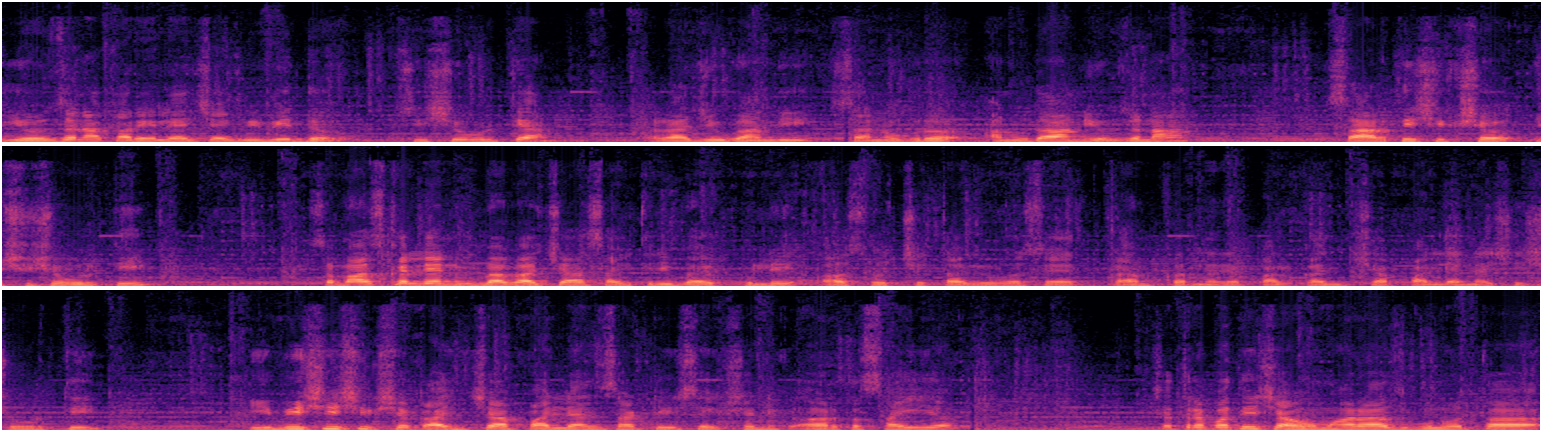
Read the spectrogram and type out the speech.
योजना कार्यालयाच्या विविध शिष्यवृत्त्या राजीव गांधी सानुग्रह अनुदान योजना सारथी शिक्ष शिष्यवृत्ती समाज कल्याण विभागाच्या सावित्रीबाई फुले अस्वच्छता व्यवसायात काम करणाऱ्या पालकांच्या पाल्यांना शिष्यवृत्ती ई बी सी शिक्षकांच्या पाल्यांसाठी शैक्षणिक अर्थसहाय्य छत्रपती शाहू महाराज गुणवत्ता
